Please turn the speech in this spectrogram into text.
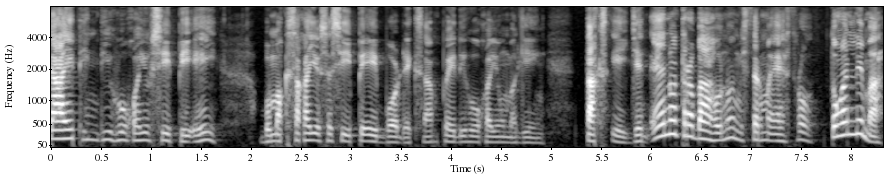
Kahit hindi ho kayo CPA, bumaksa kayo sa CPA board exam, pwede ho kayong maging tax agent. Eh, anong trabaho nun, Mr. Maestro? Tungan lima.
